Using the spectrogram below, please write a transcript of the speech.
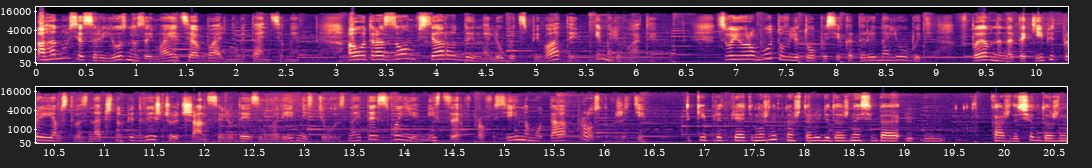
А Гануся серйозно займається бальними танцями. А от разом вся родина любить співати і малювати. Свою роботу в літописі Катерина любить. Впевнена, такі підприємства значно підвищують шанси людей з інвалідністю знайти своє місце в професійному та просто в житті. такие предприятия нужны, потому что люди должны себя, м, каждый человек должен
